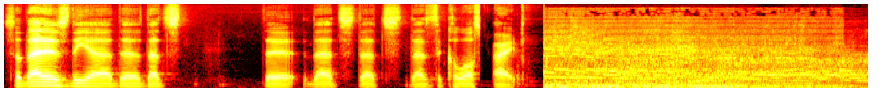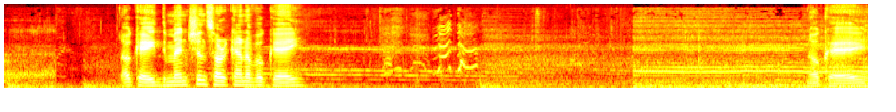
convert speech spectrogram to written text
So that is the uh the that's the that's that's that's the colossal. All right. Okay, dimensions are kind of okay. Okay.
